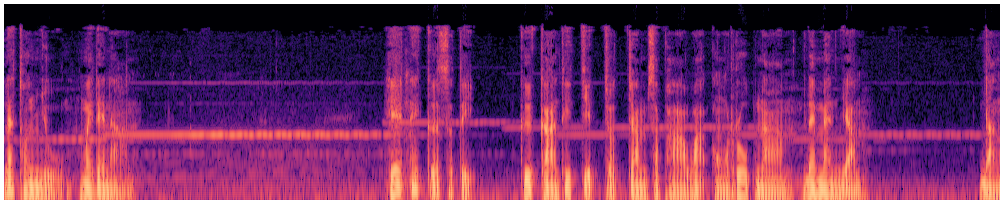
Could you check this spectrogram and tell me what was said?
และทนอยู่ไม่ได้นาน เหตุให้เกิดสติคือการที่จิตจดจำสภาวะของรูปนามได้แม่นยำ ดัง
